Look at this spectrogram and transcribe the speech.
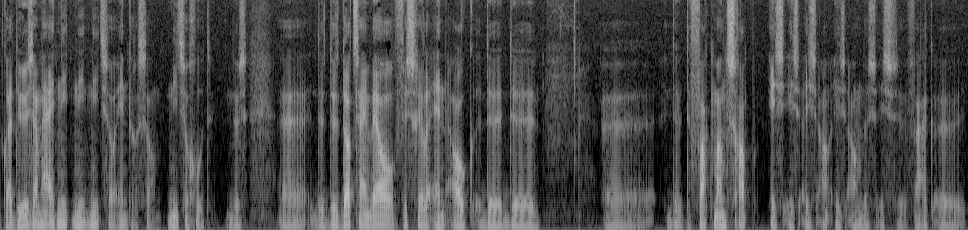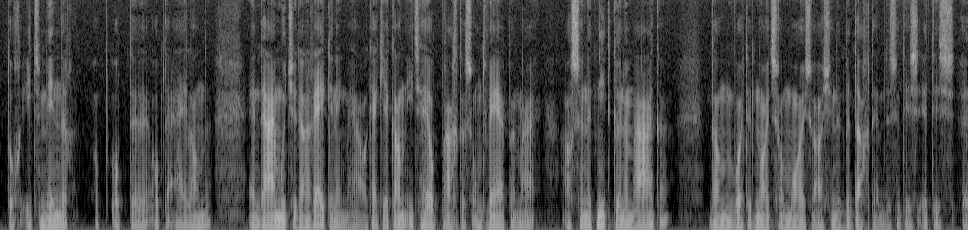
qua duurzaamheid niet, niet, niet zo interessant, niet zo goed. Dus, uh, dus, dus dat zijn wel verschillen. En ook de, de, de, de vakmanschap is, is, is, is anders, is vaak toch iets minder op, op, de, op de eilanden. En daar moet je dan rekening mee houden. Kijk, je kan iets heel prachtigs ontwerpen, maar als ze het niet kunnen maken, dan wordt het nooit zo mooi zoals je het bedacht hebt. Dus het is, het is eh,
